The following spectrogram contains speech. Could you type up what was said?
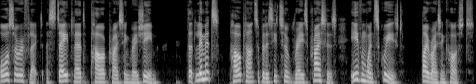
also reflect a state led power pricing regime that limits power plants' ability to raise prices, even when squeezed by rising costs.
